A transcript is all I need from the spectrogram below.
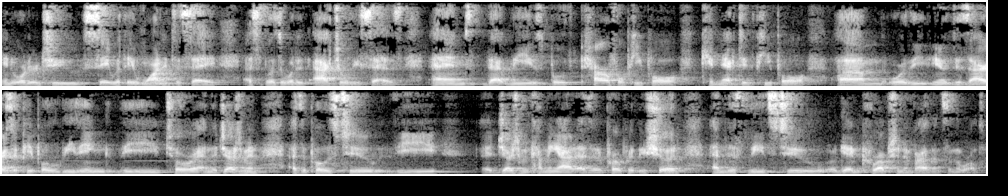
in order to say what they wanted to say as opposed to what it actually says. And that leaves both powerful people, connected people, um, or the you know desires of people leading the Torah and the judgment, as opposed to the uh, judgment coming out as it appropriately should, and this leads to again corruption and violence in the world.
